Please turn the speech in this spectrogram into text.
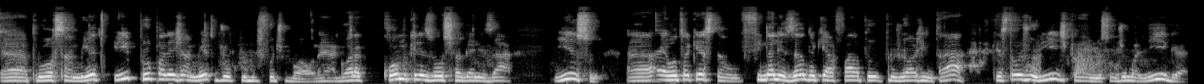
é, para o orçamento e para o planejamento de um clube de futebol. Né? Agora, como que eles vão se organizar isso uh, é outra questão. Finalizando aqui a fala para o Jorge entrar, questão jurídica, Emerson, de uma liga,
